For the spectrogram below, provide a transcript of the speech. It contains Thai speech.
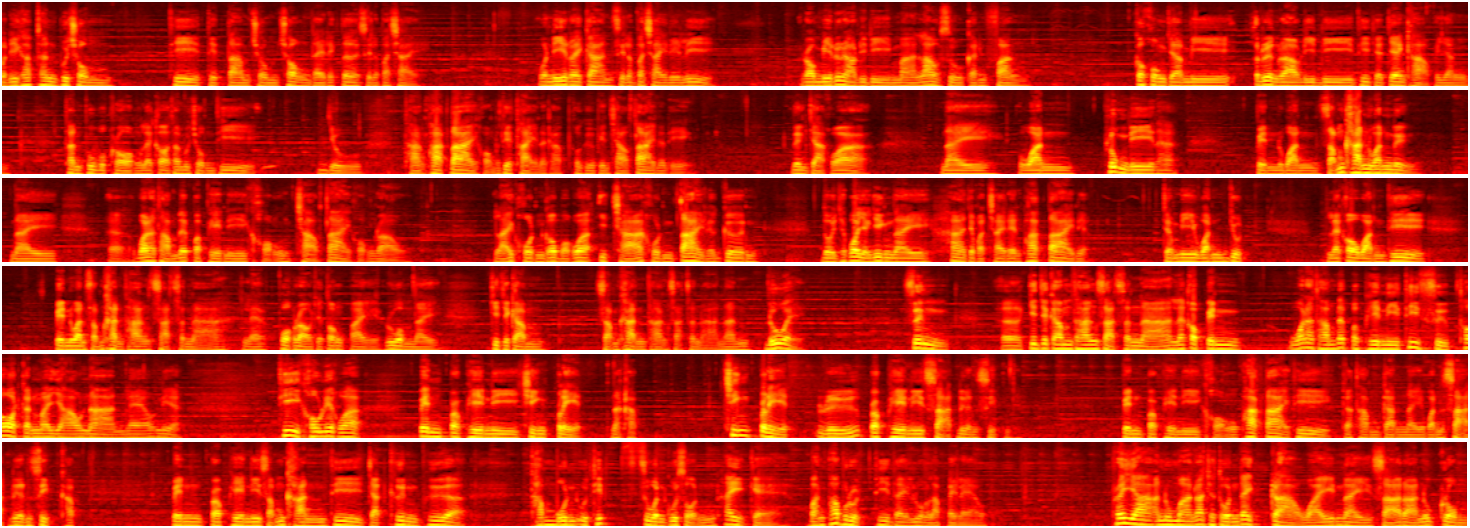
สวัสดีครับท่านผู้ชมที่ติดตามชมช่องดีเรคเตอร์ศิลปชัย วันนี้รายการศิลปชัยเดลี่ เรามีเรื่องราวดีๆ มาเล่าสู่กันฟัง ก็คงจะมีเรื่องราวดีๆ ที่จะแจ้งข่าวไปยังท่านผู้ปกครองและก็ท่านผู้ชมที่อยู่ทางภาคใต้ของประเทศไทยนะครับ ก็คือเป็นชาวใต้นั่นเอง เนื่องจากว่าในวันพรุ่งนี้นะฮะเป็นวันสำคัญวันหนึ่ง ในวัฒนธรรมและประเพณีของชาวใต้ของเรา หลายคนก็บอกว่าอิจฉาคนใต้เหลือเกิน โดยเฉพาะอย่างยิ่งใน 5 จังหวัดชายแดนภาคใต้เนี่ยจะมีวันหยุด และก็วันที่เป็นวันสำคัญทางศาสนา และพวกเราจะต้องไปร่วมในกิจกรรมสำคัญทางศาสนานั้นด้วย ซึ่งกิจกรรมทางศาสนาและก็เป็น วัฒนธรรมและประเพณีที่สืบทอดกันมายาวนานแล้วเนี่ยที่เขาเรียกว่าเป็นประเพณีชิงเปรตนะครับ ชิงเปรตหรือประเพณีศาสตร์เดือนสิบเนี่ยเป็นประเพณีของภาคใต้ที่กระทำกันในวันศาสตร์เดือนสิบครับ เป็นประเพณีสำคัญที่จัดขึ้นเพื่อทำบุญอุทิศส่วนกุศลให้แก่บรรพบุรุษที่ได้ล่วงลับไปแล้ว พระยาอนุมานราชทนได้กล่าวไว้ในสารานุกรม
